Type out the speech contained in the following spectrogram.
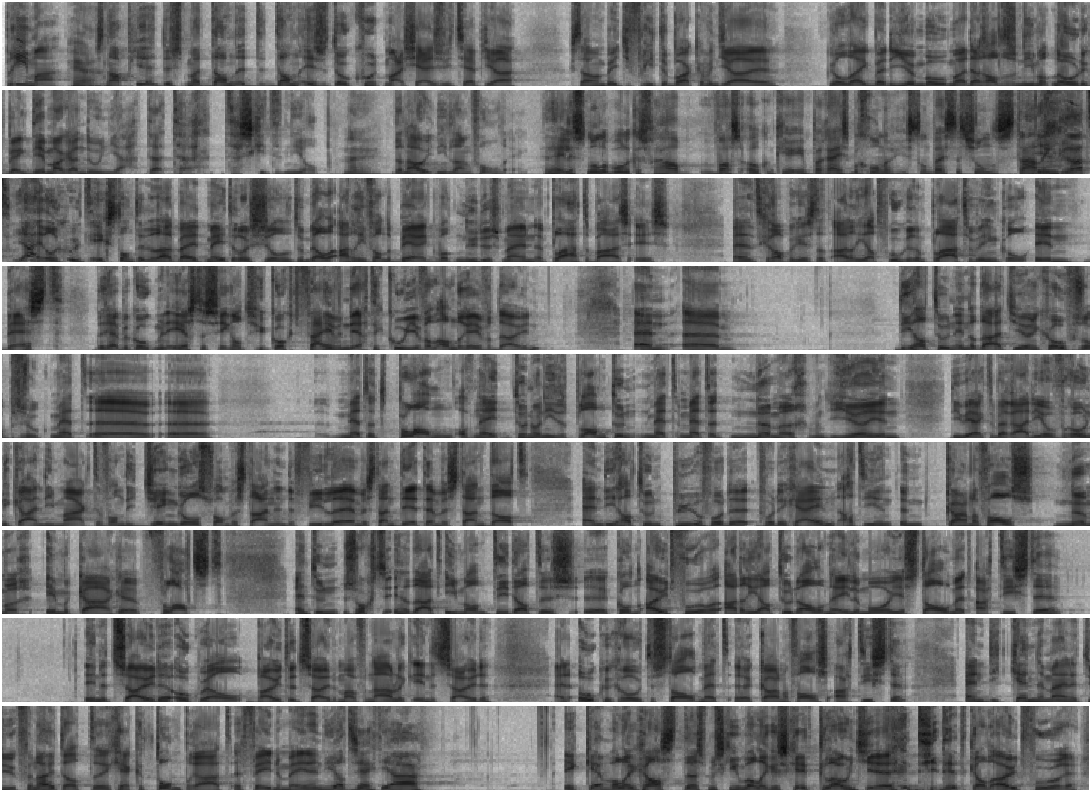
Prima, Ja. snap je? Dus, maar dan, dan is het ook goed. Maar als jij zoiets hebt, ja, ik sta een beetje friet te bakken, want ja, eh, ik wilde eigenlijk bij de Jumbo, maar daar hadden ze niemand nodig. Ben ik dit maar gaan doen? Ja, dat, dat, dat schiet het niet op. Nee. Dan hou je het niet lang vol, denk ik. Het hele Snollebollekes verhaal was ook een keer in Parijs begonnen. Je stond bij station Stalingrad. Ja, heel goed. Ik stond inderdaad bij het metrostation en toen belde Adrie van den Berg, wat nu dus mijn eh, platenbaas is. En het grappige is dat Adrie had vroeger een platenwinkel in Best. Daar heb ik ook mijn eerste singeltje gekocht. 35 koeien van André Verduin. En ehm, die had toen inderdaad Jurgen Govers op bezoek met, eh, eh, met het plan. Of nee, toen nog niet het plan. Toen met, met het nummer. Want Jurjen die werkte bij Radio Veronica. En die maakte van die jingles van we staan in de file en we staan dit en we staan dat. En die had toen puur voor de, voor de gein had hij een, een carnavalsnummer in elkaar geflatst. En toen zocht ze inderdaad iemand die dat dus eh, kon uitvoeren. Want Adrie had toen al een hele mooie stal met artiesten in het zuiden. Ook wel buiten het zuiden, maar voornamelijk in het zuiden. En ook een grote stal met eh, carnavalsartiesten. En die kende mij natuurlijk vanuit dat eh, gekke Tompraat fenomeen. En die had gezegd, ja, ik ken wel een gast, dat is misschien wel een geschikt clowntje die dit kan uitvoeren.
